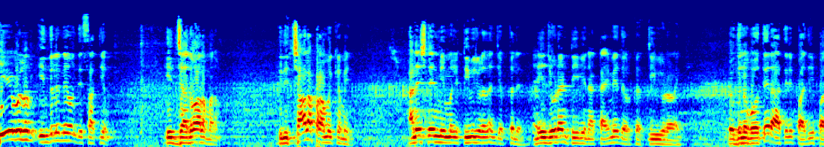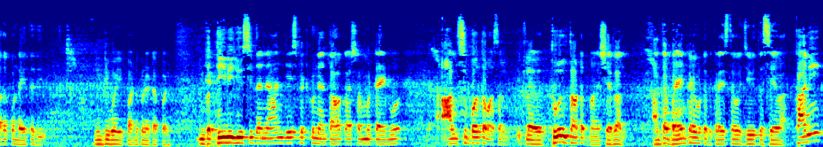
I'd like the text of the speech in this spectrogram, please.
కేవలం ఇందులోనే ఉంది సత్యం. ఇది చదవాల మనం. ఇది చాలా ప్రాముఖ్యమైనది అనేసి నేను మిమ్మల్ని టీవీ చూడదని చెప్తలేను. నేను చూడండి టీవీ నాకు టైమే దొరకదు టీవీ చూడడానికి. పొద్దున పోతే రాత్రి పది పదకొండు అవుతుంది ఇంటికి పోయి పండుకునేటప్పుడు ఇంకా టీవీ చూసి దాన్ని ఆన్ చేసి పెట్టుకునే అంత అవకాశం టైము అలసిపోతాం అసలు. ఇట్లా తూలుతా ఉంటుంది మన శరీరాలు. అంత భయంకరంగా ఉంటుంది క్రైస్తవ జీవిత సేవ. కానీ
